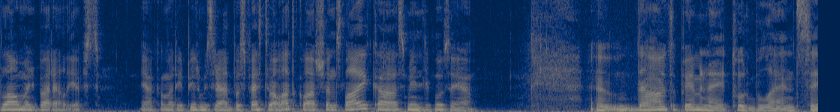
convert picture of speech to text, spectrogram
Blaumaņa bareljefs, jā, kam arī pirmizrāda būs festivāla atklāšanas laikā Smilģa muzejā. Dāvidi, tu pieminēji turbulenci.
